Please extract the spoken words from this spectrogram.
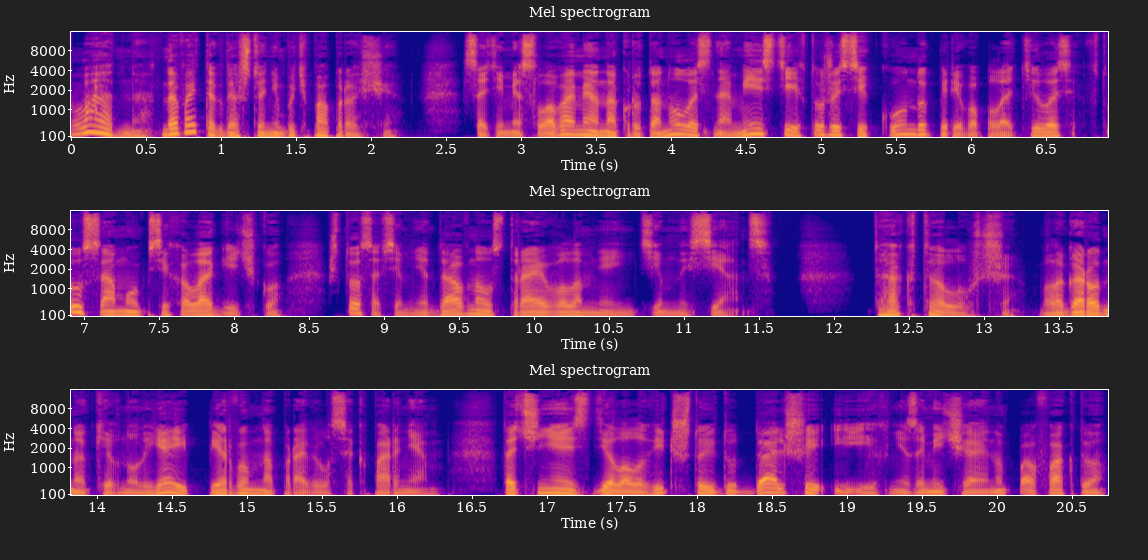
«Ладно, давай тогда что-нибудь попроще». С этими словами она крутанулась на месте и в ту же секунду перевоплотилась в ту самую психологичку, что совсем недавно устраивала мне интимный сеанс. «Так-то лучше», — благородно кивнул я и первым направился к парням. Точнее, сделал вид, что иду дальше и их не замечаю, но по факту...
